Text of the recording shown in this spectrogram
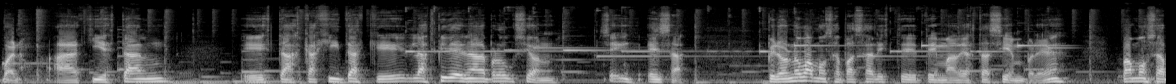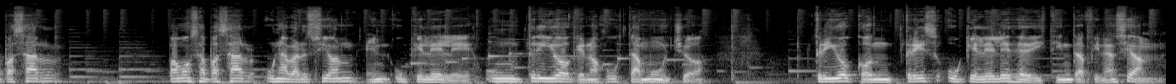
bueno, aquí están estas cajitas que las piden a la producción. Sí, esa. Pero no vamos a pasar este tema de hasta siempre, ¿eh? Vamos a pasar vamos a pasar una versión en ukelele, un trío que nos gusta mucho. Trío con tres ukeleles de distinta afinación.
